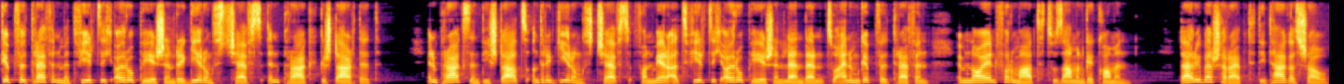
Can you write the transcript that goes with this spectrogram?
Gipfeltreffen mit 40 europäischen Regierungschefs in Prag gestartet. In Prag sind die Staats- und Regierungschefs von mehr als 40 europäischen Ländern zu einem Gipfeltreffen im neuen Format zusammengekommen. Darüber schreibt die Tagesschau.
